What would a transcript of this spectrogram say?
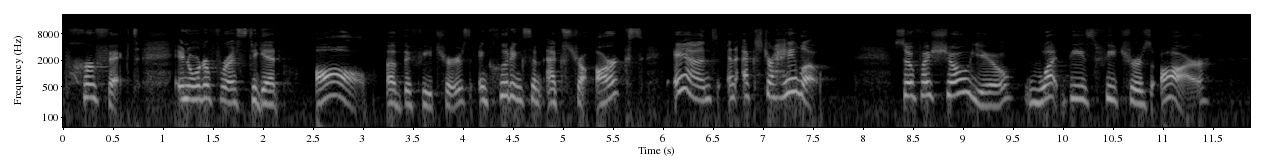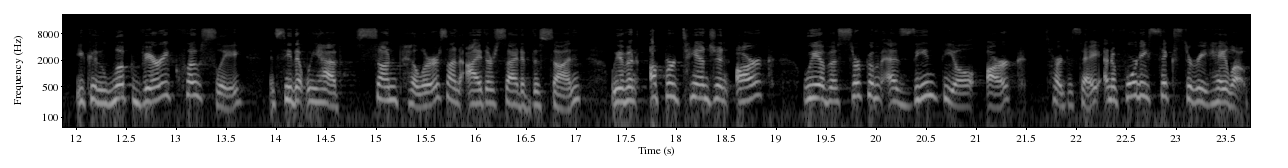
perfect in order for us to get all of the features, including some extra arcs and an extra halo. So if I show you what these features are, you can look very closely and see that we have sun pillars on either side of the sun. We have an upper tangent arc. We have a circumazimuthal arc, it's hard to say, and a 46 degree halo.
